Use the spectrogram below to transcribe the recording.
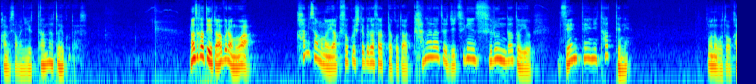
神様に言ったんだということです。なぜかというと、アブラムは神様の約束してくださったことは必ず実現するんだという前提に立ってね、物事を語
